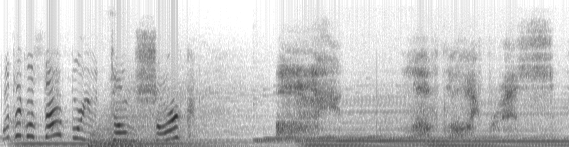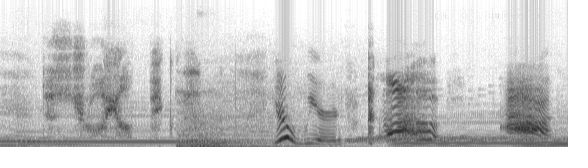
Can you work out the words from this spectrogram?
What the heck was that for, you dumb shark? I love the Hypernus. Destroy all Pikmin. You're weird. Ah! Ah! Ah!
